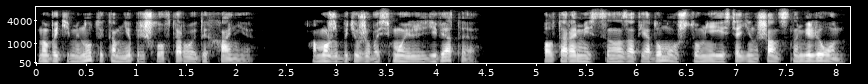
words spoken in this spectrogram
но в эти минуты ко мне пришло второе дыхание. А может быть уже восьмое или девятое? Полтора месяца назад я думал, что у меня есть один шанс на миллион.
